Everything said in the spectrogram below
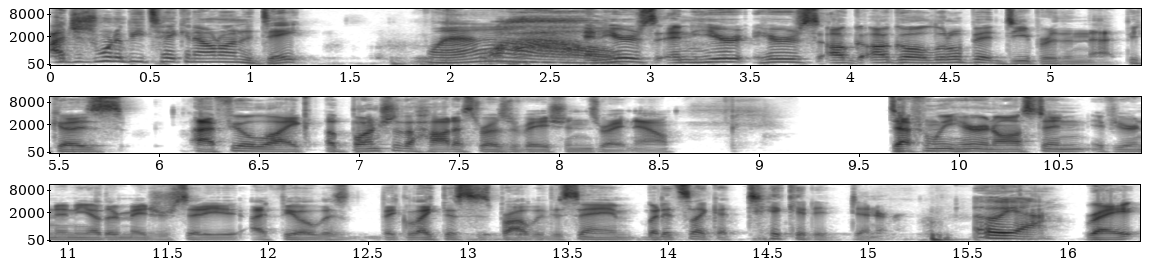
I just want to be taken out on a date. Wow. Wow. And here's and here here's I'll I'll go a little bit deeper than that because I feel like a bunch of the hottest reservations right now. Definitely here in Austin. If you're in any other major city, I feel this like, like this is probably the same, but it's like a ticketed dinner, Oh yeah. right?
